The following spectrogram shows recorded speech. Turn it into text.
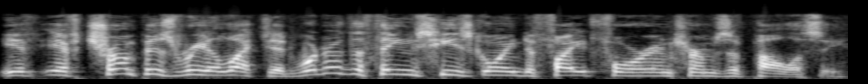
if if Trump is reelected? What are the things he's going to fight for in terms of policy?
